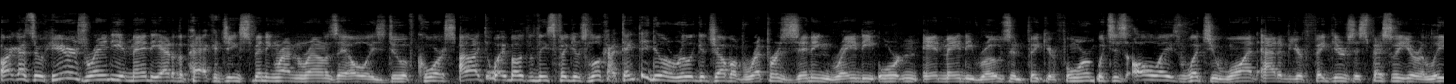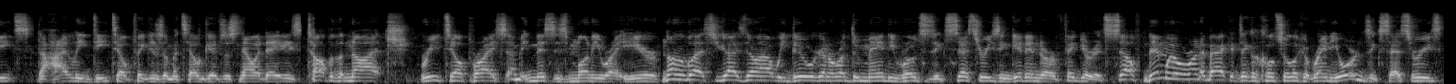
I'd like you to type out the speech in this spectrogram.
Alright guys, so here's Randy and Mandy out of the packaging, spinning round and round as they always do, of course. I like the way both of these figures look. I think they do a really good job of representing Randy Orton and Mandy Rose in figure form, which is always what you want out of your figures, especially your elites. The highly detailed figures that Mattel gives us nowadays. Top of the notch, retail price. I mean, this is money right here. Nonetheless, you guys know how we do. We're going to run through Mandy Rose's accessories and get into our figure itself. Then we will run it back and take a closer look at Randy Orton's accessories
